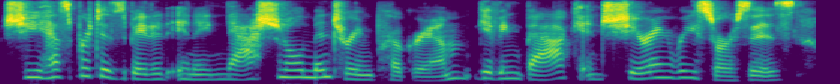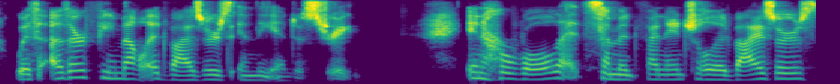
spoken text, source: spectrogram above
she has participated in a national mentoring program, giving back and sharing resources with other female advisors in the industry. In her role at Summit Financial Advisors,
